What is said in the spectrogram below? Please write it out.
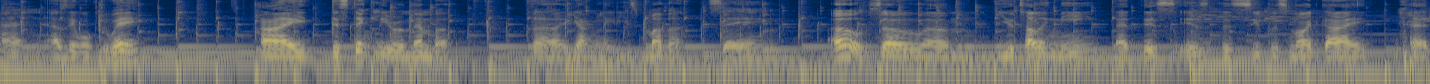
And as they walked away, I distinctly remember the young lady's mother saying, Oh, so um, you're telling me that this is the super smart guy that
